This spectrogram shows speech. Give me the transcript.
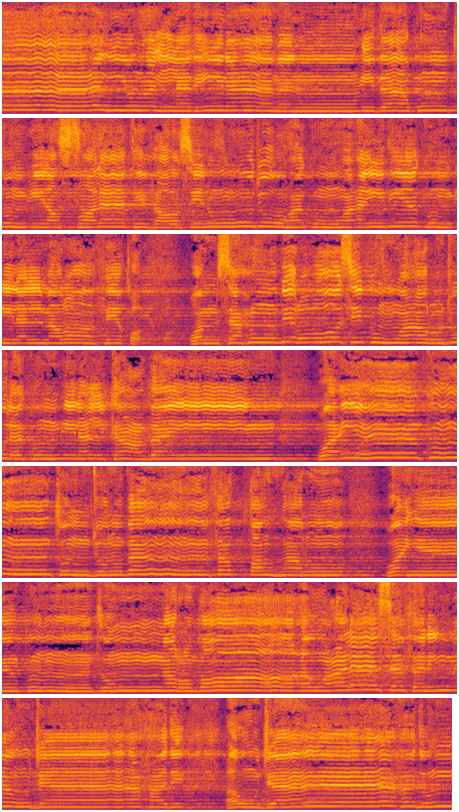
الصلاة فاغسلوا وجوهكم وأيديكم إلى المرافق وامسحوا برؤوسكم وأرجلكم إلى الكعبين وإن كنتم جنبا فاطهروا وإن كنتم مرضى أو على سفر أو جاء أحد أو جاء أحد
